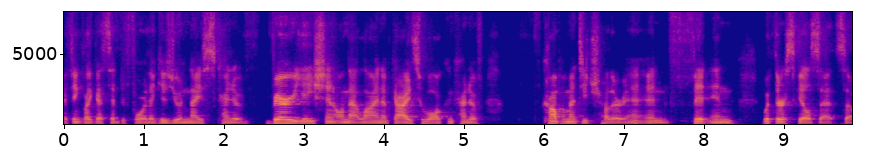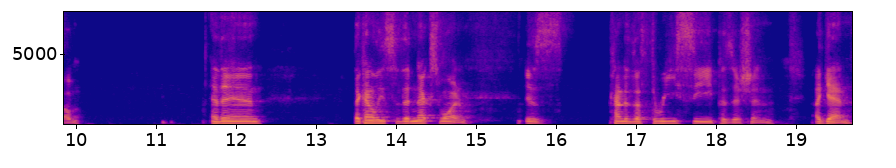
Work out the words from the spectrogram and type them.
I think, like I said before, that gives you a nice kind of variation on that line of guys who all can kind of complement each other and, and fit in with their skill set. So, and then that kind of leads to the next one is kind of the 3C position. Again,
